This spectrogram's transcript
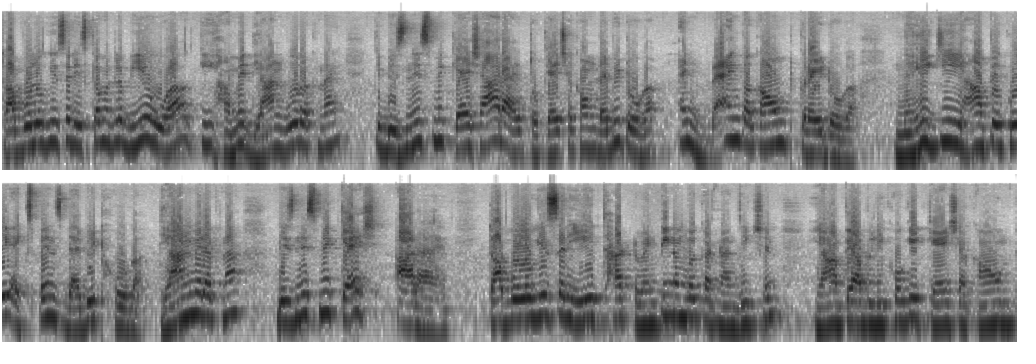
तो आप बोलोगे, सर, इसका मतलब ये हुआ कि हमें ध्यान वो रखना है कि बिज़नेस में कैश आ रहा है तो कैश अकाउंट डेबिट होगा एंड बैंक अकाउंट क्रेडिट होगा। नहीं कि यहाँ पे कोई एक्सपेंस डेबिट होगा। ध्यान में रखना बिज़नेस में कैश आ रहा है। तो आप बोलोगे, सर, ये था ट्वेंटी नंबर का ट्रांजेक्शन यहाँ पे आप लिखोगे कैश अकाउंट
